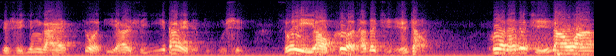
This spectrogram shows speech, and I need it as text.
就是应该做第二十一代的祖师。所以要破他的执照，破他的执照啊，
